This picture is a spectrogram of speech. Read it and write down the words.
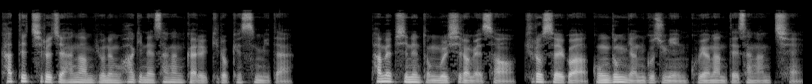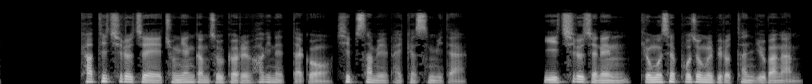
카트 치료제 항암 효능 확인의 상한가를 기록했습니다. 파맵신은 동물 실험에서 큐로셀과 공동 연구 중인 고형암 대상 항체 카트 치료제의 종양 감소 효과를 확인했다고 13일 밝혔습니다. 이 치료제는 교무세 포종을 비롯한 유방암,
